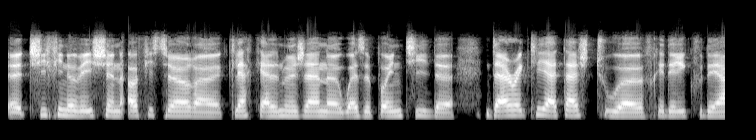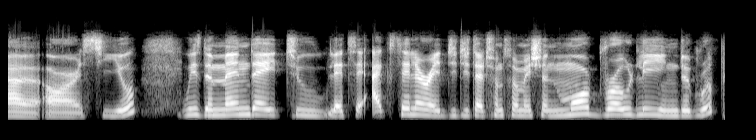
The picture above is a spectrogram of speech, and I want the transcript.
uh, Chief Innovation Officer uh, Claire Calmejean uh, was appointed uh, directly attached to uh, Frédéric Oudéa, uh, our CEO, with the mandate to, let's say, accelerate digital transformation more broadly in the group,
